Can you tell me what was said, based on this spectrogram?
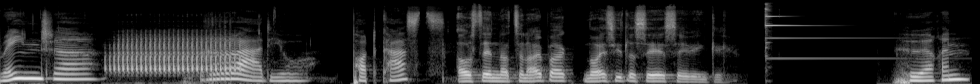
Ranger Radio Podcasts aus dem Nationalpark Neusiedlersee Seewinkel. Hören,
